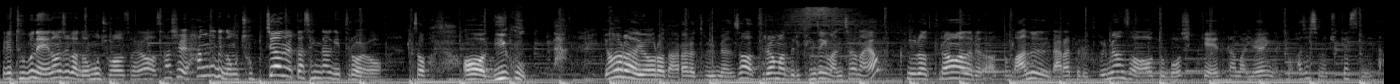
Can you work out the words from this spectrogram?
그리고 두 분의 에너지가 너무 좋아서요. 사실 한국이 너무 좁지 않을까 생각이 들어요. 그래서 어, 미국 막 여러 여러 나라를 돌면서 드라마들이 굉장히 많잖아요. 그런 드라마들이 나왔던 많은 나라들을 돌면서 또 멋있게 드라마 여행을 또 하셨으면 좋겠습니다.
